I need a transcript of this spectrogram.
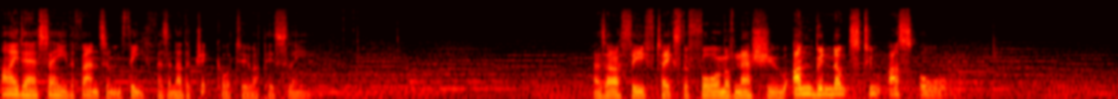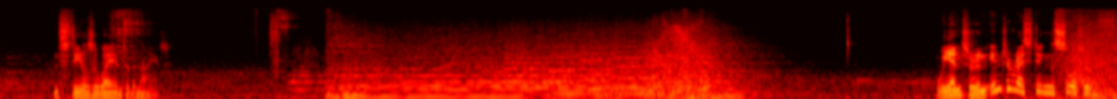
I dare say the Phantom Thief has another trick or two up his sleeve. As our thief takes the form of Nashu, unbeknownst to us all, and steals away into the night. We enter an interesting sort of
